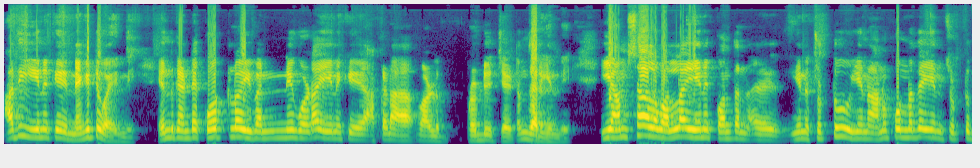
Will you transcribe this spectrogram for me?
అది ఈయనకి నెగిటివ్ అయింది. ఎందుకంటే కోర్టులో ఇవన్నీ కూడా ఈయనకి అక్కడ వాళ్ళు ప్రొడ్యూస్ చేయడం జరిగింది. ఈ అంశాల వల్ల ఈయన కొంత ఈయన చుట్టూ ఈయన అనుకున్నదే ఈయన చుట్టూ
